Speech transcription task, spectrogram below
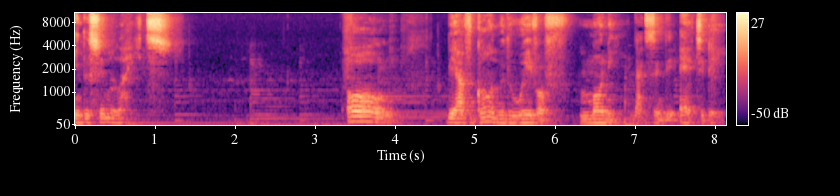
in the same light all they have gone with the wave of money that's in the air today.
